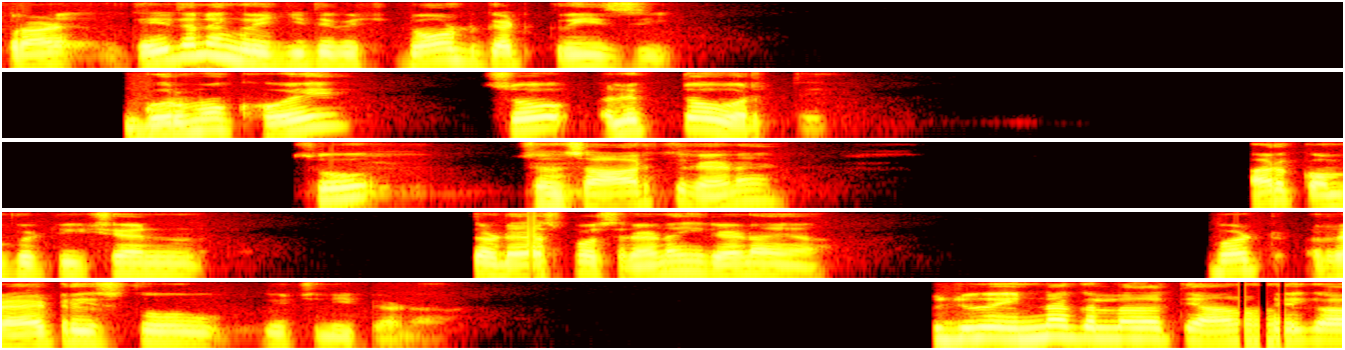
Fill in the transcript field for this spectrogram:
ਪੁਰਾਣੇ, ਕਹਿੰਦੇ ਨਾ ਅੰਗਰੇਜ਼ੀ ਦੇ ਵਿੱਚ ਡੋਂਟ ਗੈਟ ਕ੍ਰੇਜ਼ੀ ਗੁਰਮੁਖ ਹੋਏ ਸੋ ਅਲਿਪਤੋ ਵਰਤੇ ਸੋ ਸੰਸਾਰ 'ਚ ਰਹਿਣਾ ਹੈ ਹਰ ਕੰਪੀਟੀਸ਼ਨ ਤੁਹਾਡੇ ਆਸ-ਪਾਸ ਰਹਿਣਾ ਹੀ ਰਹਿਣਾ ਆ ਬਟ ਰੈਟ ਰੇਸ ਤੋਂ ਵਿੱਚ ਨਹੀਂ ਪੈਣਾ ਤੇ ਜਦੋਂ ਇਹਨਾਂ ਗੱਲਾਂ ਦਾ ਧਿਆਨ ਹੋਏਗਾ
